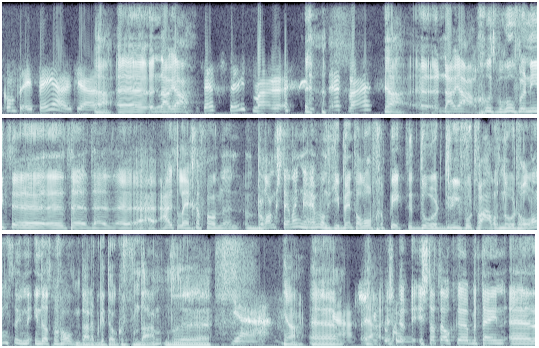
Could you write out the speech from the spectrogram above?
komt de EP uit, ja. Ja, eh, nou ja. Zeg steeds, maar eh, echt waar. Ja, eh, nou ja, goed, we hoeven niet eh, te, te- te- uit te leggen van een, een belangstelling. Hè, want je bent al opgepikt door 3 voor 12 Noord-Holland in, in dat geval. Daar heb ik het ook vandaan. Eh, Ja. ja, Ja, eh, Ja, ja, is, is dat ook eh, meteen eh,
